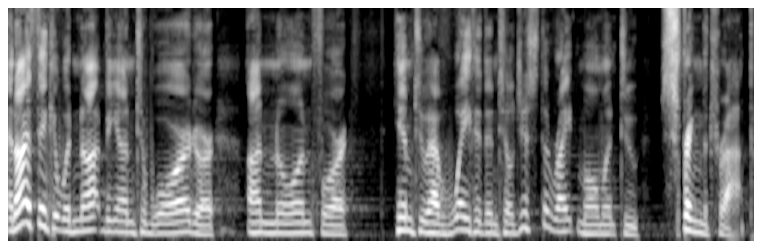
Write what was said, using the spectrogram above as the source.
And I think it would not be untoward or unknown for him to have waited until just the right moment to spring the trap.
